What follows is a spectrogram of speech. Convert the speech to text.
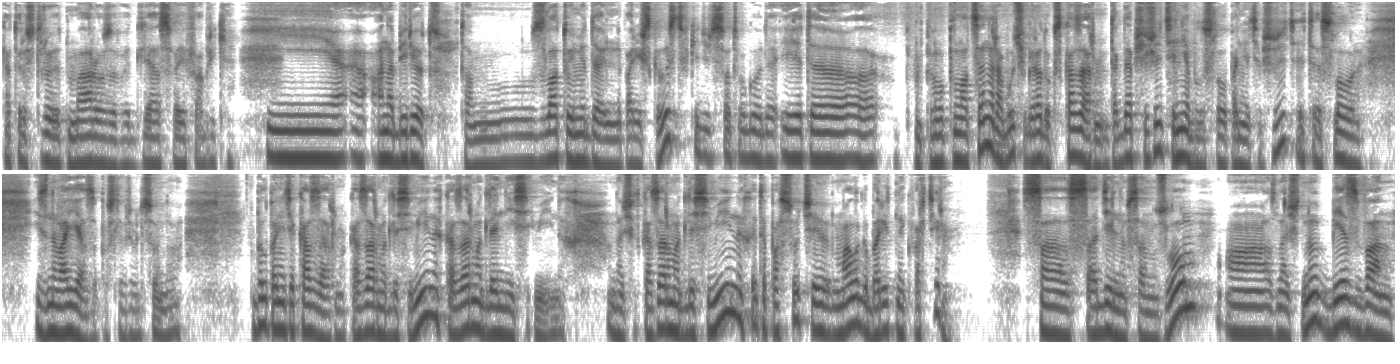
которую строят Морозовы для своей фабрики. И э, она берет там золотую медаль на Парижской выставке 900 года, и это полноценный рабочий городок с казармами. Тогда общежитие не было слова понятия общежития, это слово из новояза после революционного. было понятие казарма. Казарма для семейных, казарма для несемейных. Значит, казарма для семейных – это, по сути, малогабаритные квартиры с, с отдельным санузлом, а, значит, но без ванн.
